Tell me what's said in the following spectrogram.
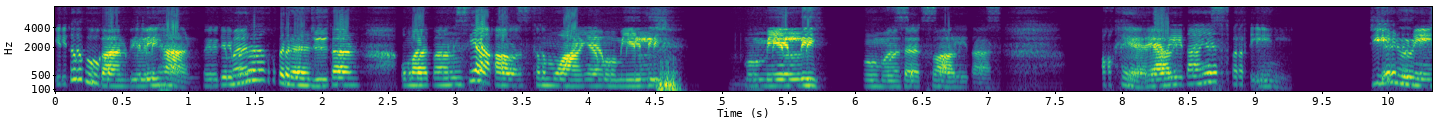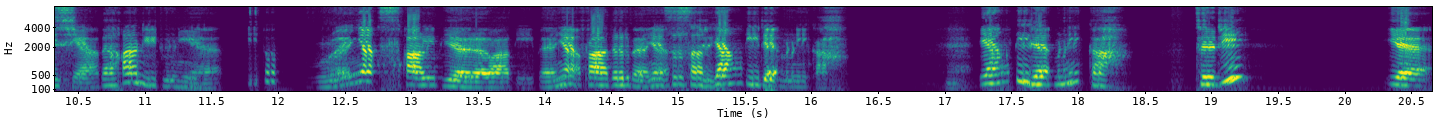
Itu bukan pilihan. Bagaimana keberlanjutan umat manusia kalau semuanya memilih memilih homoseksualitas? Oke, realitanya seperti ini. Di Indonesia, bahkan di dunia, itu banyak sekali biarawati, banyak father, banyak suster yang tidak menikah. Yang tidak menikah. Jadi, ya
